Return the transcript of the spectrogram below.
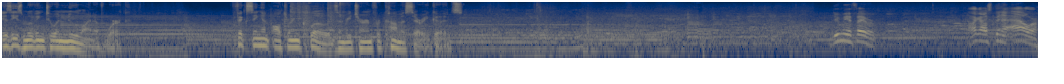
Izzy's moving to a new line of work. Fixing and altering clothes in return for commissary goods. Do me a favor. I gotta spend an hour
